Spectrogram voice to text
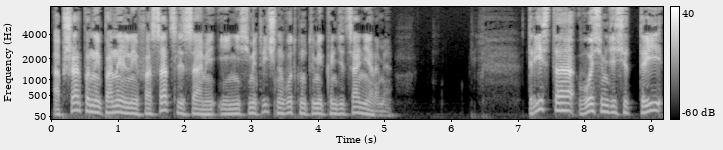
обшарпанный панельный фасад с лесами и несимметрично воткнутыми кондиционерами. «383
